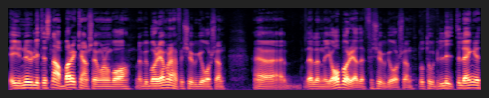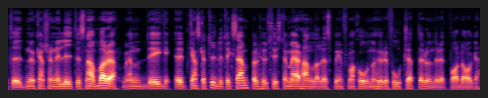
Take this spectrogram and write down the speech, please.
är ju nu lite snabbare kanske än vad den var när vi började med det här för 20 år sedan. Eh, eller när jag började för 20 år sedan. Då tog det lite längre tid. Nu kanske den är lite snabbare. Men det är ett ganska tydligt exempel hur Systemair handlades på information och hur det fortsätter under ett par dagar.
